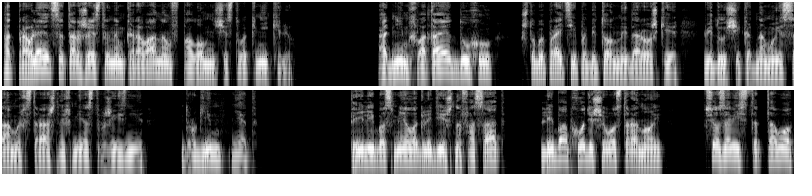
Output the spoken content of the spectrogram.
отправляется торжественным караваном в паломничество к никелю. Одним хватает духу, чтобы пройти по бетонной дорожке, ведущей к одному из самых страшных мест в жизни, другим — нет. Ты либо смело глядишь на фасад, либо обходишь его стороной. Все зависит от того,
